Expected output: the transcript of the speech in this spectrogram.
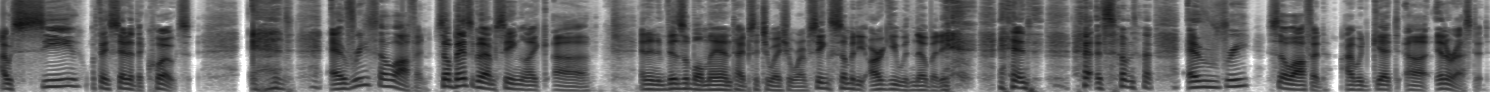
I would see what they said in the quotes. And every so often, so basically I'm seeing like uh, an invisible man type situation where I'm seeing somebody argue with nobody. and sometimes every so often I would get uh, interested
